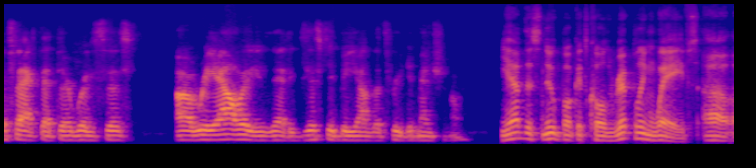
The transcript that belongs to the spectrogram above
the fact that there was this uh, reality that existed beyond the three dimensional. You have this new book. It's called Rippling Waves. Uh,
